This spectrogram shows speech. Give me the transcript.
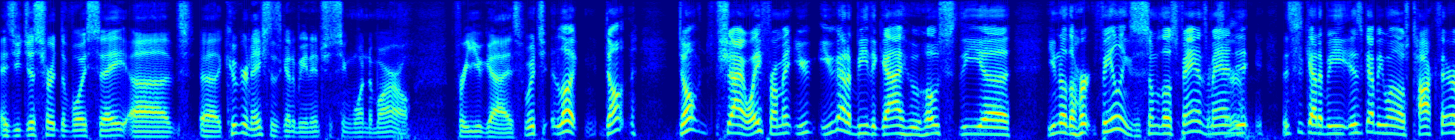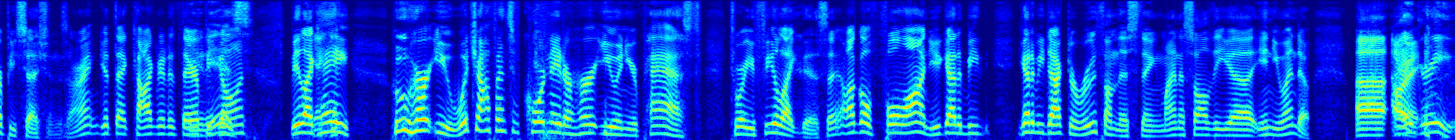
as you just heard the voice say, uh, uh, Cougar Nation is going to be an interesting one tomorrow for you guys. Which look, don't don't shy away from it. You you got to be the guy who hosts the uh, you know the hurt feelings of some of those fans, for man. Sure. It, this has got to be this got to be one of those talk therapy sessions. All right, get that cognitive therapy going. Be like, yeah, hey. Get- who hurt you? Which offensive coordinator hurt you in your past to where you feel like this? I'll go full on. You got to be you got to be Dr. Ruth on this thing, minus all the uh, innuendo. Uh, I right. agree.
